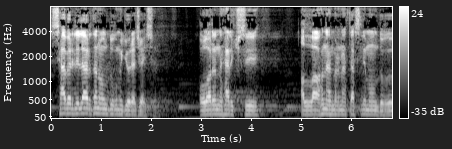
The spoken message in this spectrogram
səbirlilərdən olduğumu görəcəksən. Onların hər ikisi Allahın əmrinə təslim olduğu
